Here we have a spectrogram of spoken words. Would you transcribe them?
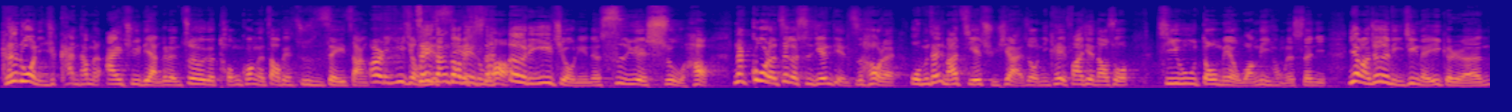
可是如果你去看他们的 IG，两个人最后一个同框的照片就是这一张。二零一九这一张照片是在二零一九年的四月十五号。那过了这个时间点之后呢，我们再把它截取下来之后，你可以发现到说，几乎都没有王力宏的身影，要么就是李静蕾一个人，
